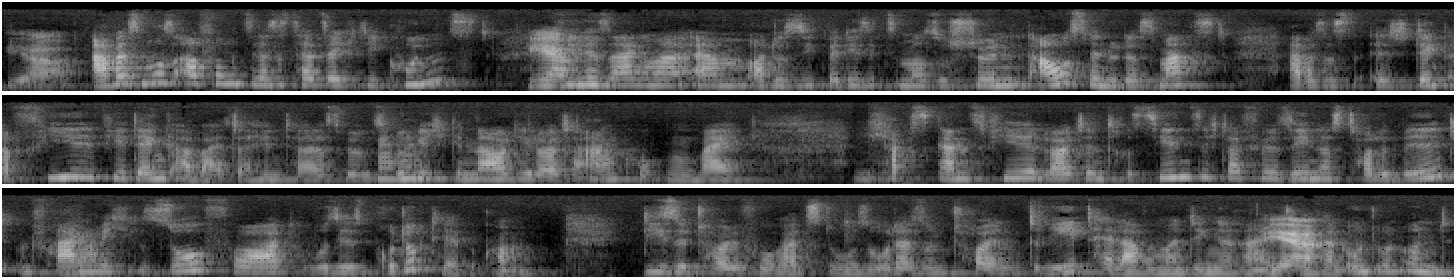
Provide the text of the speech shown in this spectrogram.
ist. Ja. Aber es muss auch funktionieren. Das ist tatsächlich die Kunst. Ja. Viele sagen immer, ähm, oh, du siehst, bei dir sieht es immer so schön aus, wenn du das machst. Aber es, ist, es denkt auch viel, viel Denkarbeit dahinter, dass wir uns mhm. wirklich genau die Leute angucken, weil ich habe es ganz viel, Leute interessieren sich dafür, sehen das tolle Bild und fragen ja. mich sofort, wo sie das Produkt herbekommen. Diese tolle Vorratsdose oder so einen tollen Drehteller, wo man Dinge reintun ja. kann und, und, und.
